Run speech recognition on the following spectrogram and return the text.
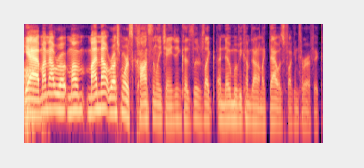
Yeah, my Mount Ru- my my Mount Rushmore is constantly changing because there's like a new movie comes out. I'm like, that was fucking terrific.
